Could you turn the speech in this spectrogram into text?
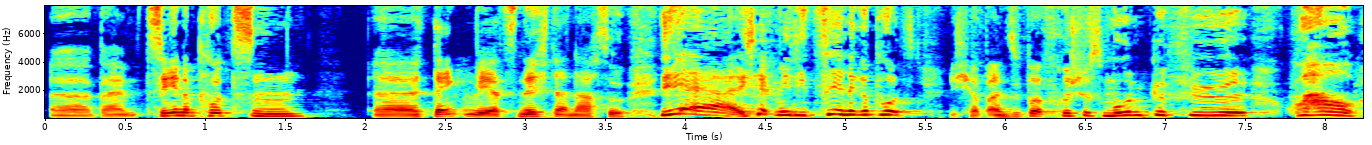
äh, beim Zähneputzen äh, denken wir jetzt nicht danach so, yeah, ich habe mir die Zähne geputzt, ich habe ein super frisches Mundgefühl, wow,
